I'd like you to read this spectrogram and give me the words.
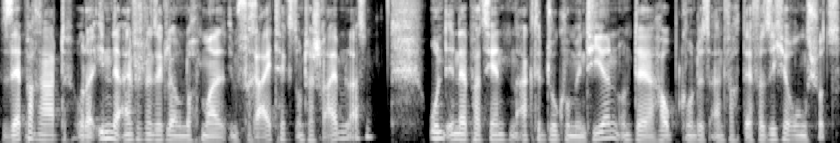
separat oder in der Einverständniserklärung nochmal im Freitext unterschreiben lassen und in der Patientenakte dokumentieren. Und der Hauptgrund ist einfach der Versicherungsschutz,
